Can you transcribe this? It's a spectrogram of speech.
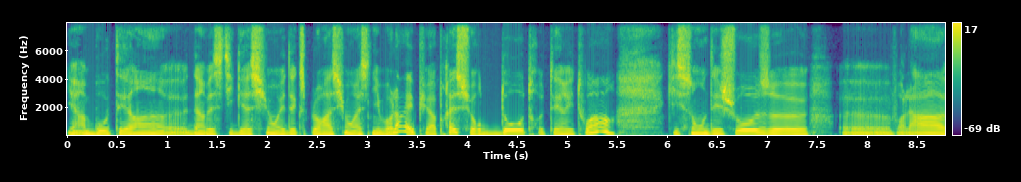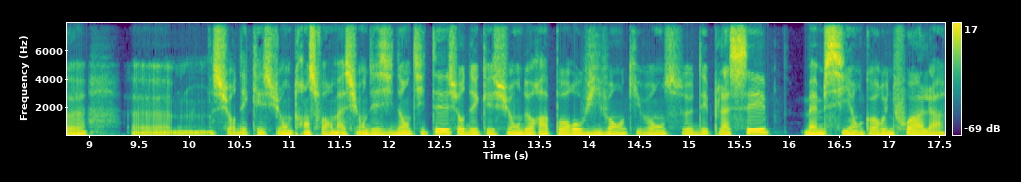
il y a un beau terrain d'investigation et d'exploration à ce niveau-là. Et puis après, sur d'autres territoires, qui sont des choses, voilà, euh, sur des questions de transformation des identités, sur des questions de rapport au vivant qui vont se déplacer, même si, encore une fois, là,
